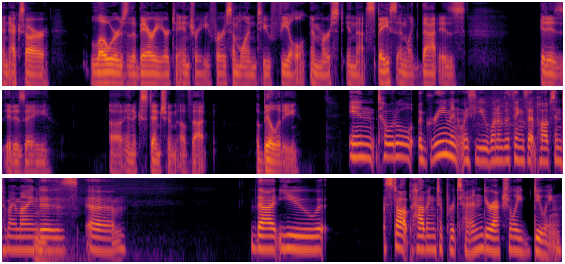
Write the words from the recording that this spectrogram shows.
and XR lowers the barrier to entry for someone to feel immersed in that space and like that is it is it is a uh, an extension of that ability In total agreement with you, one of the things that pops into my mind Mm. is um, that you stop having to pretend you're actually doing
